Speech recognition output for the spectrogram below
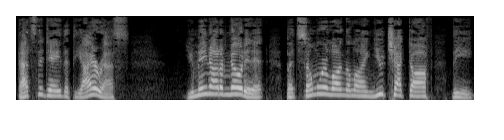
That's the day that the IRS, you may not have noted it, but somewhere along the line you checked off the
